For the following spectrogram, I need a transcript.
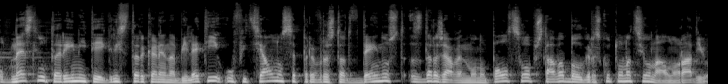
От днес лотарийните игри с търкане на билети официално се превръщат в дейност с държавен монопол, съобщава Българското национално радио.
